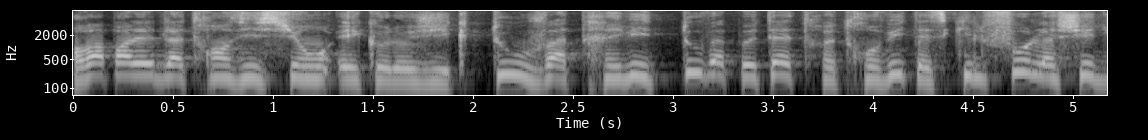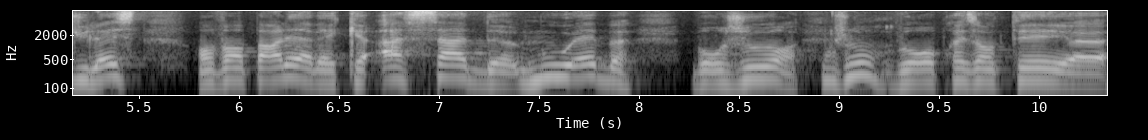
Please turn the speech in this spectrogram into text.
On va parler de la transition écologique. Tout va très vite, tout va peut-être trop vite. Est-ce qu'il faut lâcher du lest? On va en parler avec Assad Moueb. Bonjour. Bonjour. Vous représentez euh,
